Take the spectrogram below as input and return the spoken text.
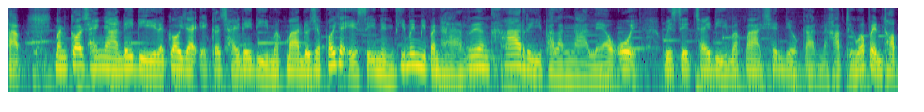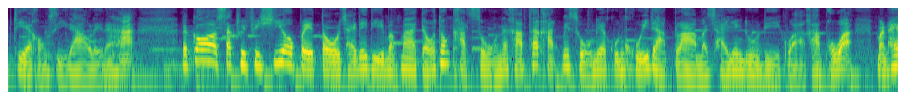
ครับมันก็ใช้งานได้ดีแล้วก็ยาเอกก็ใช้ได้ดีมากๆ โดยเฉพาะยาเอกซีหนึ่งที่ไม่มีปัญหาเรื่องค่ารีพลังงานแล้วโอ้ยวิซิตใช้ดีมากๆ เช่นเดียวกันนะครับ ถือว่าเป็นท็อปเทียร์ของ 4 ดาวเลยนะฮะ แล้วก็ sacrificial เปโตใช้ได้ดีมากๆ แต่ว่าต้องขัดสูงนะครับ ถ้าขัดไม่สูงเนี่ยคุณคุยดาบปลามาใช้ยังดูดีกว่าครับ เพราะว่ามันให้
